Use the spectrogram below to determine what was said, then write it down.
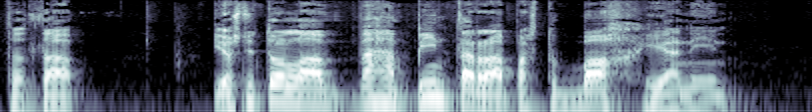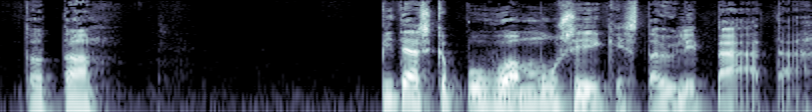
Tota, jos nyt ollaan vähän pintaraapastu Bachia, niin tota, pitäisikö puhua musiikista ylipäätään,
